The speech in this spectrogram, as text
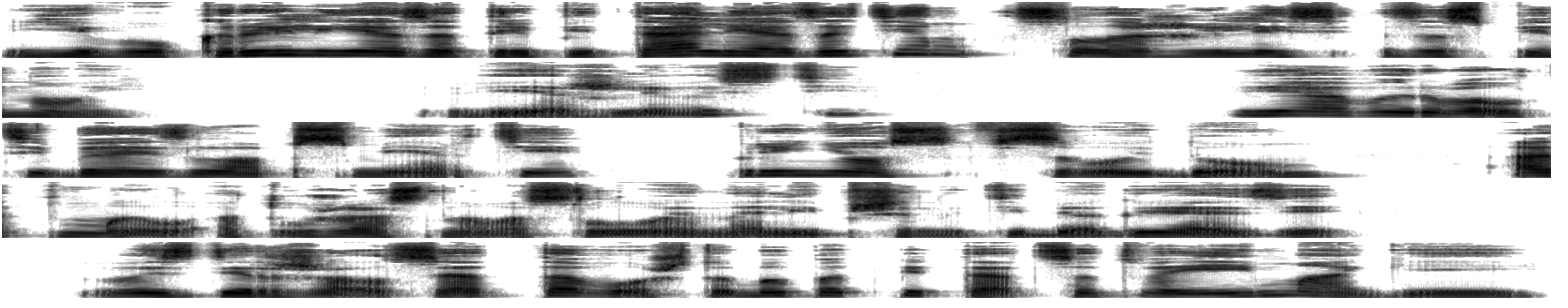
Его крылья затрепетали, а затем сложились за спиной. Вежливости? Я вырвал тебя из лап смерти, принес в свой дом, отмыл от ужасного слоя налипшей на тебя грязи, воздержался от того, чтобы подпитаться твоей магией,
